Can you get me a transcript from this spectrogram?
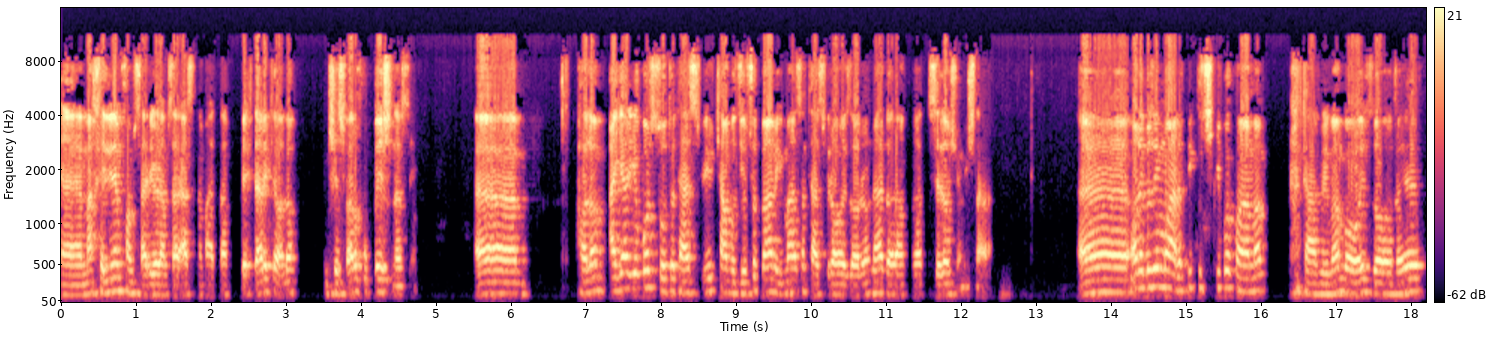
من خیلی نمی‌خوام سریع برم سر اصل مطلب. بهتره که حالا این کشور رو خوب بشناسیم. حالا اگر یه بار صوت و تصویر کم و زیاد شد به من من اصلا تصویر آقای رو ندارم فقط صداشو میشنوم. آره بذاریم معرفی کوچیکی بکنم. من تقریبا با آقای زاره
